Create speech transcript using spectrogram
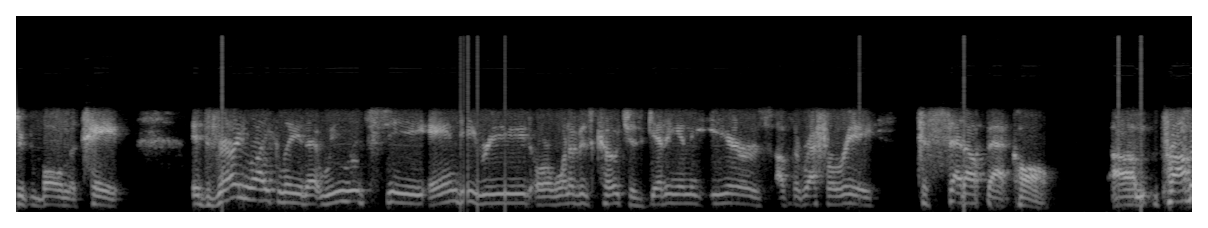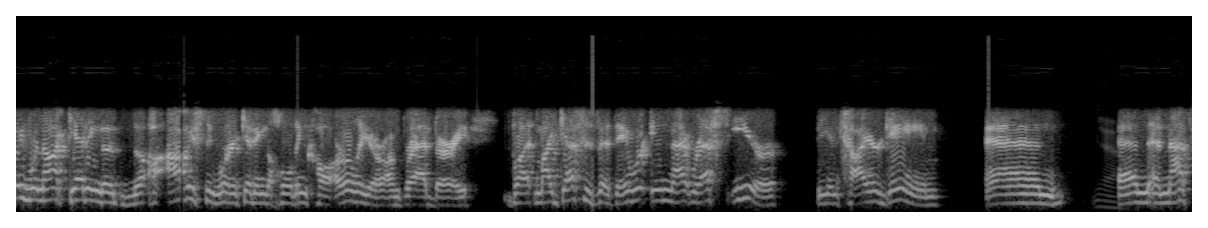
Super Bowl and the tape, it's very likely that we would see Andy Reid or one of his coaches getting in the ears of the referee to set up that call. Um, probably we're not getting the, the obviously weren't getting the holding call earlier on Bradberry, but my guess is that they were in that ref's ear the entire game, and yeah. and and that's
